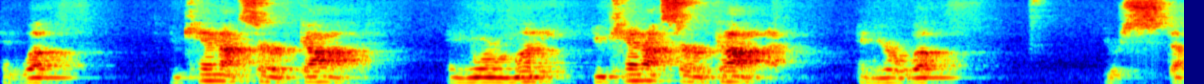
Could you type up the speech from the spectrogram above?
and wealth. You cannot serve God and your money. You cannot serve God and your wealth, your stuff.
